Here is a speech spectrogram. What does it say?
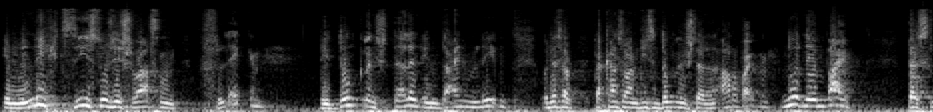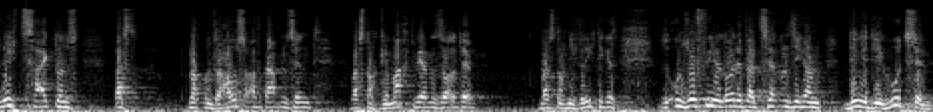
im Licht siehst du die schwarzen Flecken, die dunklen Stellen in deinem Leben. Und deshalb, da kannst du an diesen dunklen Stellen arbeiten. Nur nebenbei. Das Licht zeigt uns, was noch unsere Hausaufgaben sind, was noch gemacht werden sollte, was noch nicht richtig ist. Und so viele Leute verzetteln sich an Dinge, die gut sind.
